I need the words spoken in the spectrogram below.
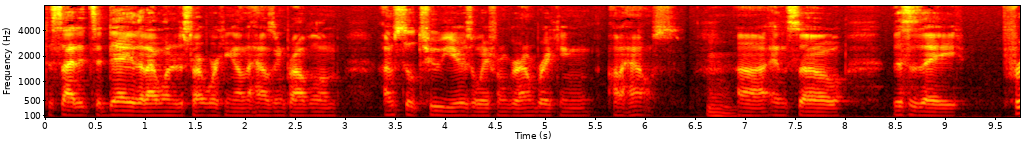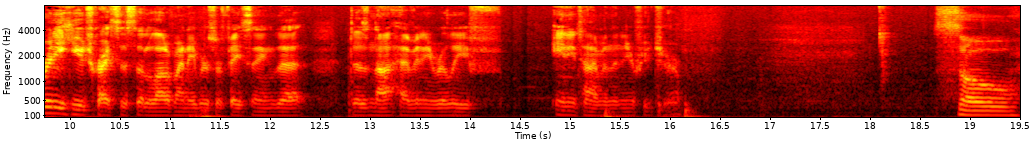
decided today that I wanted to start working on the housing problem, I'm still two years away from groundbreaking on a house. Uh, and so this is a pretty huge crisis that a lot of my neighbors are facing that does not have any relief anytime in the near future. So,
